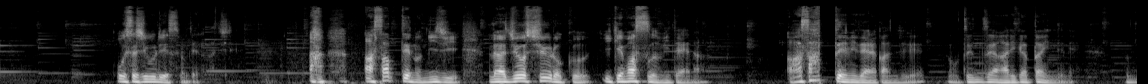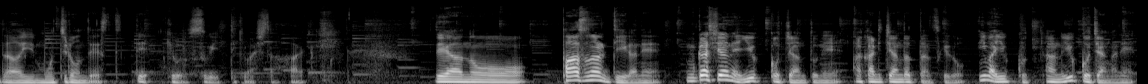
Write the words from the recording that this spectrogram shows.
「お久しぶりです」みたいな感じで「ああさっての2時ラジオ収録行けます」みたいなあさってみたいな感じで、もう全然ありがたいんでね。だもちろんですって言って、今日すぐ行ってきました。はい。で、あのパーソナリティがね、昔はね、ゆっこちゃんとね、あかりちゃんだったんですけど、今ゆっこ、あの、ゆっこちゃんがね、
